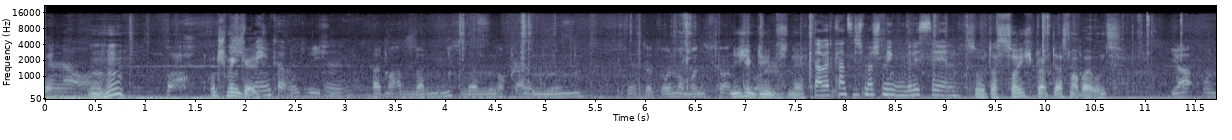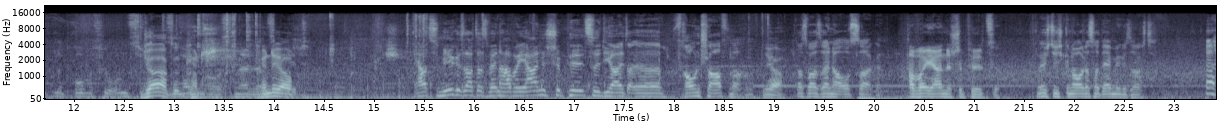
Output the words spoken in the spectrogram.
Ja, genau. Mhm. Und Schminkgeld. Schminke. Und riechen. Halt mal Abstand. Nicht, dass du noch gar nicht bist. Das wollen wir mal nicht verantworten. Nicht im Dienst, ne. Damit kannst du dich mal schminken, will ich sehen. So, das Zeug bleibt erstmal bei uns. Ja, und eine Probe für uns. Ja, könnt, Krankenhaus, ne, könnt ihr auch. Er hat zu mir gesagt, das wären hawaiianische Pilze, die halt äh, Frauen scharf machen. Ja. Das war seine Aussage. Hawaiianische Pilze. Richtig, genau, das hat er mir gesagt. Ja,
